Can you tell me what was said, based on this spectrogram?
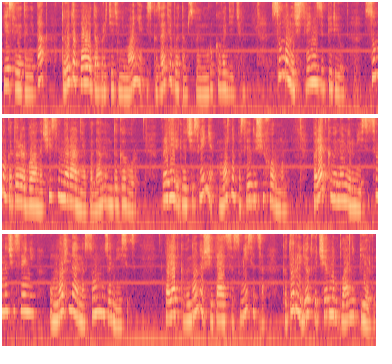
Если это не так, то это повод обратить внимание и сказать об этом своему руководителю. Сумма начислений за период. Сумма, которая была начислена ранее по данному договору. Проверить начисление можно по следующей формуле. Порядковый номер месяца начислений, умноженное на сумму за месяц. Порядковый номер считается с месяца, который идет в учебном плане первый.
